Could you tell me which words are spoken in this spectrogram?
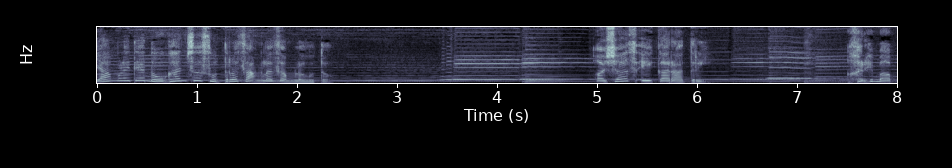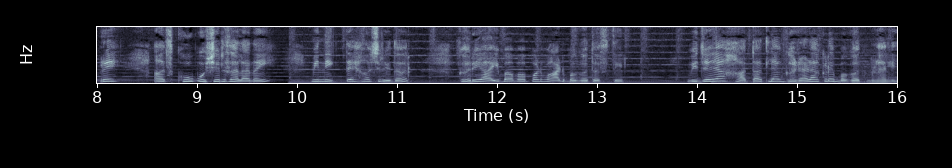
यामुळे त्या दोघांचं सूत्र चांगलं जमलं होतं. अशाच एका रात्री. अरे बापरे आज खूप उशीर झाला नाही? मी निघते हा श्रीधर? घरी आई बाबा पण वाट बघत असतील. विजया हातातल्या घड्याळाकडे बघत म्हणाली.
